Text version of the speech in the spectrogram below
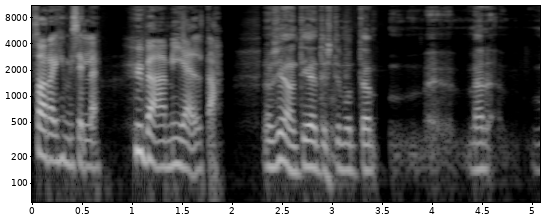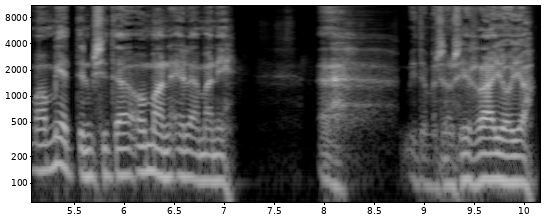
saada ihmisille hyvää mieltä? No se on tietysti, mutta äh, mä, mä oon miettinyt sitä oman elämäni, äh, mitä mä sanoisin, rajoja.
